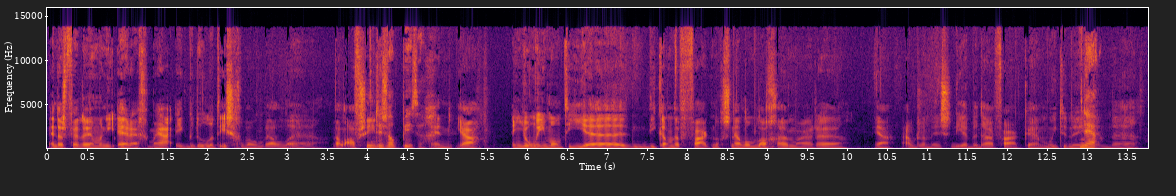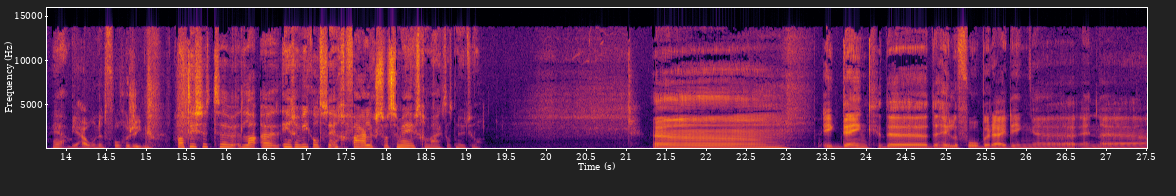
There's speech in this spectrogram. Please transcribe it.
En dat is verder helemaal niet erg. Maar ja, ik bedoel, het is gewoon wel, eh, wel afzien. Het is wel pittig. En ja, een jong iemand die, eh, die kan daar vaak nog snel om lachen. Maar eh, ja, oudere mensen die hebben daar vaak eh, moeite mee. Ja. En eh, Ja. die houden het voor gezien. Wat is het eh, eh, ingewikkeldste en gevaarlijkste wat ze mee heeft gemaakt tot nu toe? Ik denk de, de hele voorbereiding eh, en eh,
